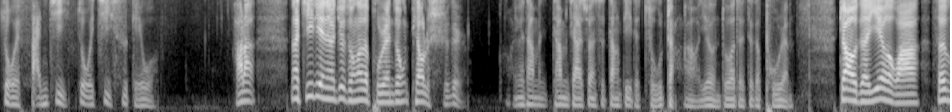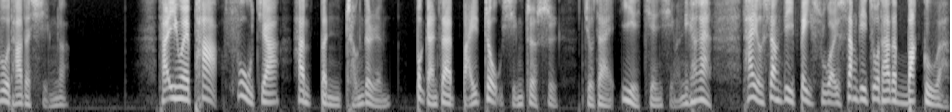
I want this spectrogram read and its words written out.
作为燔祭，作为祭祀给我。好了，那基甸呢，就从他的仆人中挑了十个人，因为他们他们家算是当地的族长啊，有很多的这个仆人，照着耶和华吩咐他的行了。他因为怕富家和本城的人，不敢在白昼行这事，就在夜间行了。你看看，他有上帝背书啊，有上帝做他的巴谷啊，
